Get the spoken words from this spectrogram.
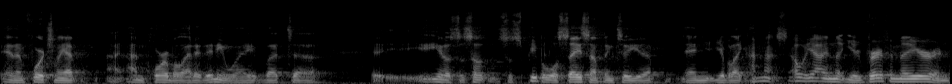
and unfortunately, I, I, I'm horrible at it anyway. But uh, you know, so, so so people will say something to you, and you'll be like, "I'm not." Oh yeah, I know you're very familiar, and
